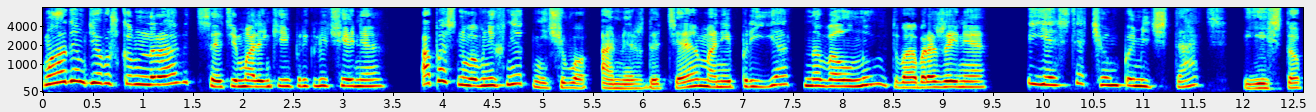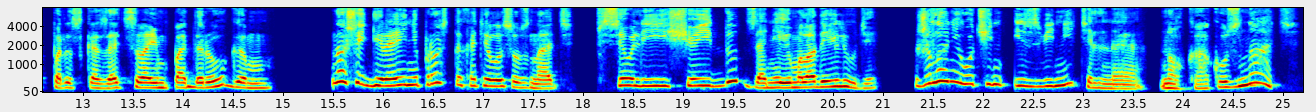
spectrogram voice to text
Молодым девушкам нравятся эти маленькие приключения. Опасного в них нет ничего, а между тем они приятно волнуют воображение. Есть о чем помечтать, есть что порассказать своим подругам. Нашей героине просто хотелось узнать, все ли еще идут за нею молодые люди. Желание очень извинительное, но как узнать?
